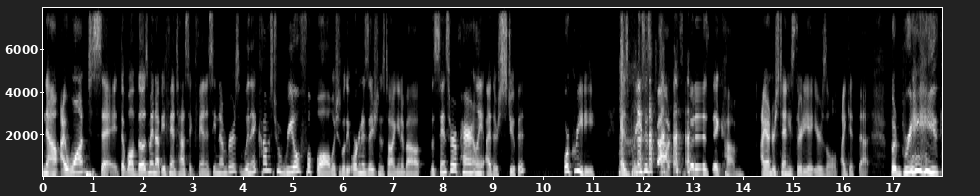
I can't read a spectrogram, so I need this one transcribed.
Now, I want to say that while those may not be fantastic fantasy numbers, when it comes to real football, which is what the organization is talking about, the Saints are apparently either stupid or greedy, as Brees is about as good as they come. I understand he's 38 years old. I get that. But Brees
